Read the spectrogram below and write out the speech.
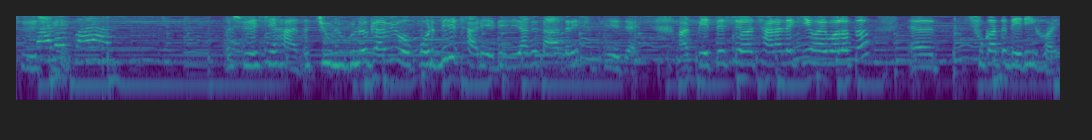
শুয়ে শুয়ে। শুয়ে শুয়ে হাত, চুলগুলোকে আমি ওপর দিয়ে ছাড়িয়ে দিয়েছি, যাতে তাড়াতাড়ি শুকিয়ে যায়। আর পেতে ছাড়ালে কি হয় বলো তো? শুকাতে দেরি হয়।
